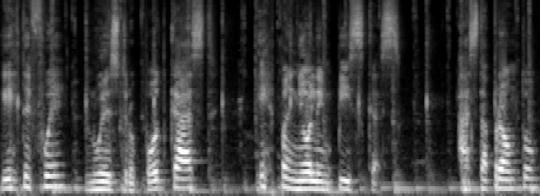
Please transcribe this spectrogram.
Este fue nuestro podcast Español en Piscas. Hasta pronto.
